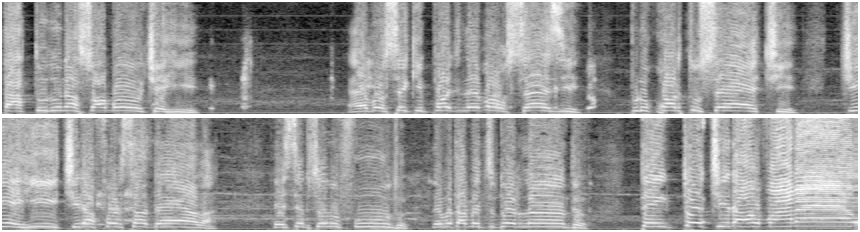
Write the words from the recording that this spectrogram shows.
Tá tudo na sua mão, Thierry. É você que pode levar o SESI pro quarto set. Thierry, tira a força dela. Recepção no fundo. Levantamento do Orlando. Tentou tirar o Varela!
